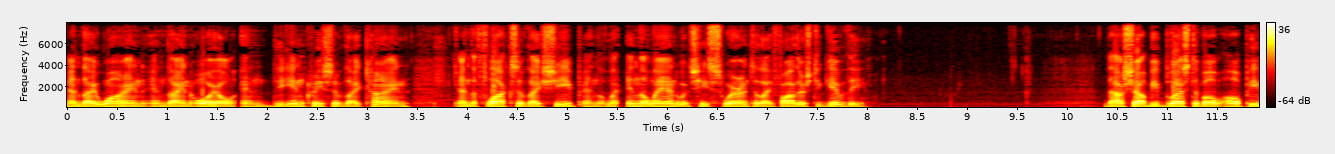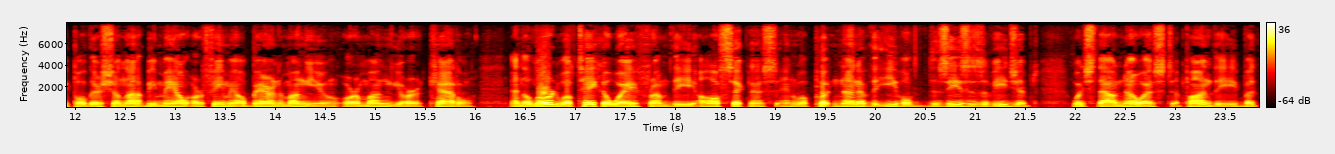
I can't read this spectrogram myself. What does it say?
and thy wine, and thine oil, and the increase of thy kine, and the flocks of thy sheep, and the, in the land which he sware unto thy fathers to give thee. Thou shalt be blessed above all people. There shall not be male or female barren among you, or among your cattle. And the Lord will take away from thee all sickness, and will put none of the evil diseases of Egypt, which thou knowest, upon thee, but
